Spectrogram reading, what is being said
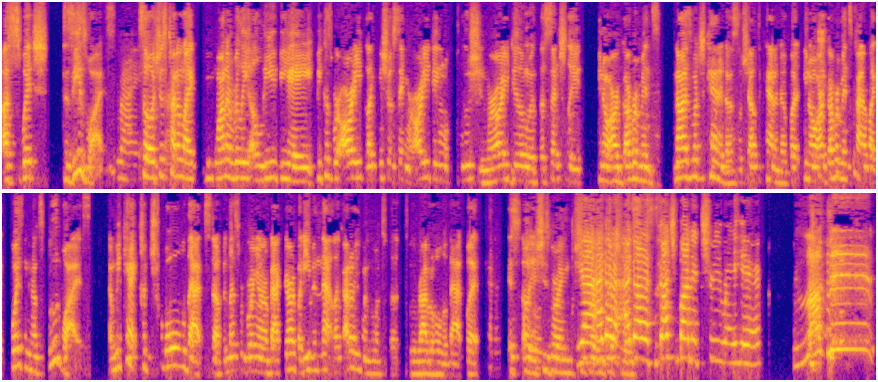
a switch disease wise. Right. So it's just kind of like we want to really alleviate because we're already, like Nisha was saying, we're already dealing with pollution. We're already dealing with essentially, you know, our government's not as much as Canada, so shout out to Canada, but you know, our government's kind of like poisoning us food wise. And we can't control that stuff unless we're growing in our backyard. But even that, like I don't even want to go into the, to the rabbit hole of that. But it's oh yeah, she's growing. She's yeah, growing I got a, I got a Scotch bonnet tree right here. Love it.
